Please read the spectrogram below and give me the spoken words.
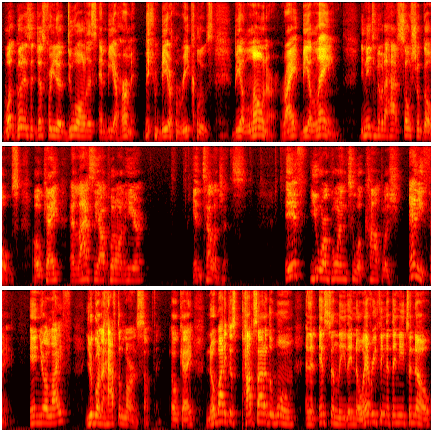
what good is it just for you to do all this and be a hermit, be a recluse, be a loner, right? Be a lame. You need to be able to have social goals. Okay? And lastly, I'll put on here intelligence. If you are going to accomplish anything in your life, you're going to have to learn something. Okay? Nobody just pops out of the womb and then instantly they know everything that they need to know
